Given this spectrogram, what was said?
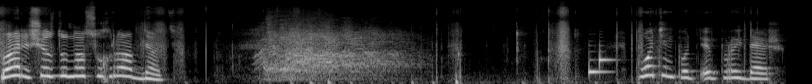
Варя, щас до нас ограблять. Потім по- е, прийдеш.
